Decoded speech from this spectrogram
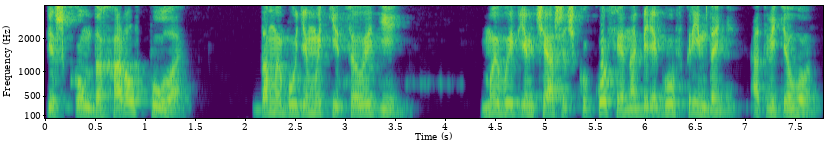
Пешком до Харлпула? Да мы будем идти целый день. Мы выпьем чашечку кофе на берегу в Кримдоне, ответил он.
